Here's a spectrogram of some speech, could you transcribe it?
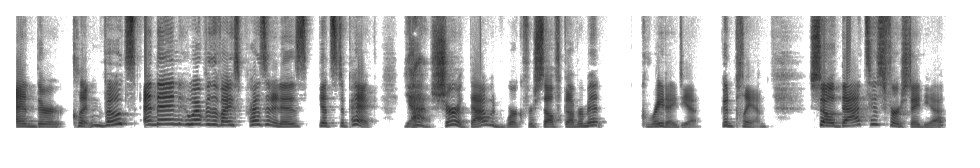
and their Clinton votes. And then whoever the vice president is gets to pick. Yeah, sure, that would work for self government. Great idea. Good plan. So that's his first idea.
